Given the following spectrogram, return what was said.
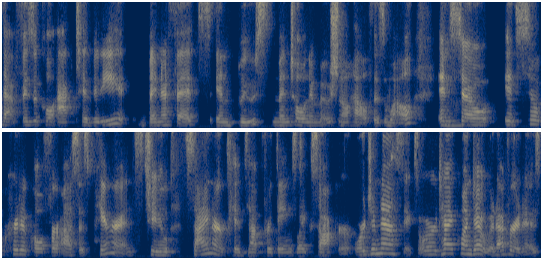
that physical activity benefits and boosts mental and emotional health as well. And mm-hmm. so it's so critical for us as parents to sign our kids up for things like soccer or gymnastics or taekwondo, whatever it is.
